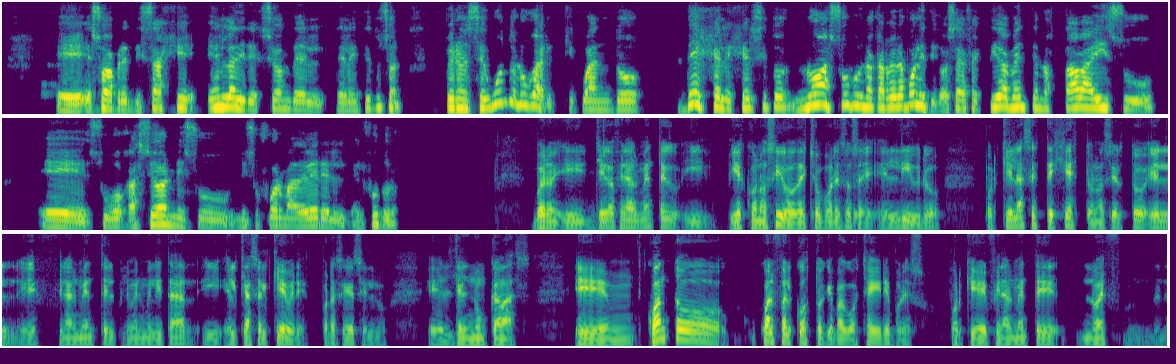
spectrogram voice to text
eh, esos aprendizajes en la dirección de la institución. Pero en segundo lugar, que cuando deja el ejército no asume una carrera política, o sea, efectivamente no estaba ahí su, eh, su vocación ni su, ni su forma de ver el futuro. Bueno, y llega finalmente y, es conocido, de hecho por eso es el libro, porque él hace este gesto, ¿no es cierto? Él es finalmente el primer militar y el que hace el quiebre, por así decirlo, el del nunca más. Em, ¿cuánto, ¿Cuál fue el costo que pagó Chaire por eso? Porque finalmente no es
